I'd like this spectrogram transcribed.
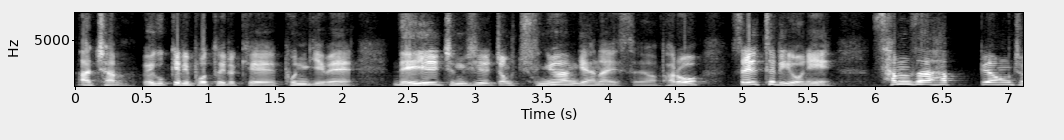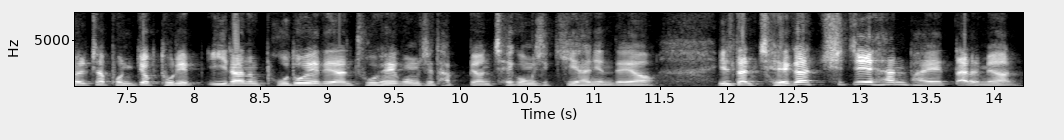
아참 외국계 리포트 이렇게 본 김에 내일 증시 일정 중요한 게 하나 있어요. 바로 셀트리온이 3사 합병 절차 본격 돌입이라는 보도에 대한 조회 공시 답변 제공식 기한인데요. 일단 제가 취재한 바에 따르면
